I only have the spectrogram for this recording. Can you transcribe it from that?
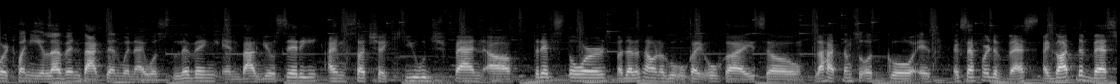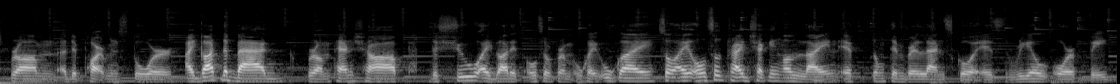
or 2011, back then when I was living in Baguio City. I'm such a huge fan of thrift stores. Madalas ako nag-uukay-ukay ukay. So, lahat ng suot ko is, except for the vest, I got the vest from a department store. I got the bag from Pen Shop. The shoe, I got it also from Ukay Ukay. So I also tried checking online if tong Timberlands ko is real or fake.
